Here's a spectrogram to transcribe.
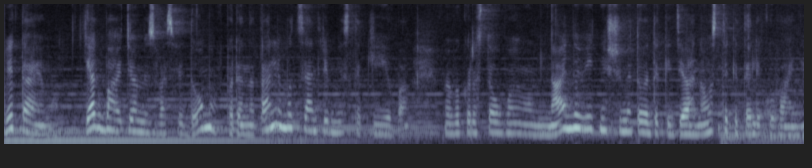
Вітаємо! Як багатьом із вас відомо, в перинатальному центрі міста Києва ми використовуємо найновітніші методики діагностики та лікування.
